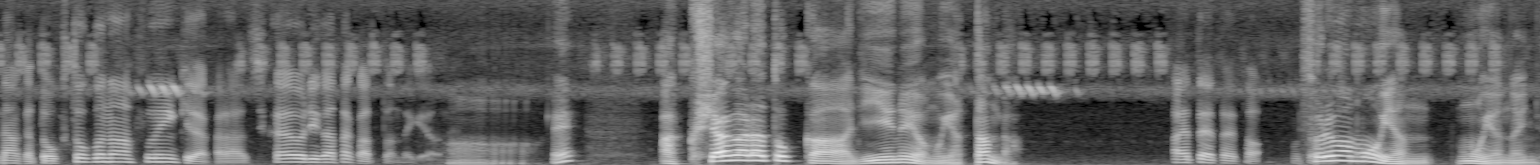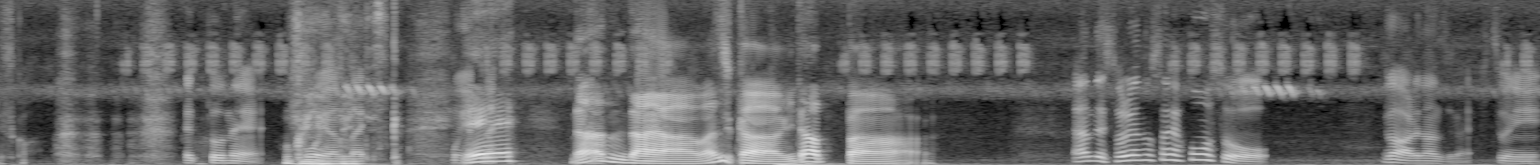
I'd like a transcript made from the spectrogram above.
なんか独特な雰囲気だから近寄りがたかったんだけどね。ああえ？あくしゃがらとか DNA はもうやったんだ？あ、やったやったやった。それはう。もうやんもうやんないんですか？えっとね、もうやんない。ですか。えー、なんだよマジか見たかったなんで、それの再放送があれなんじゃない？普通に、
